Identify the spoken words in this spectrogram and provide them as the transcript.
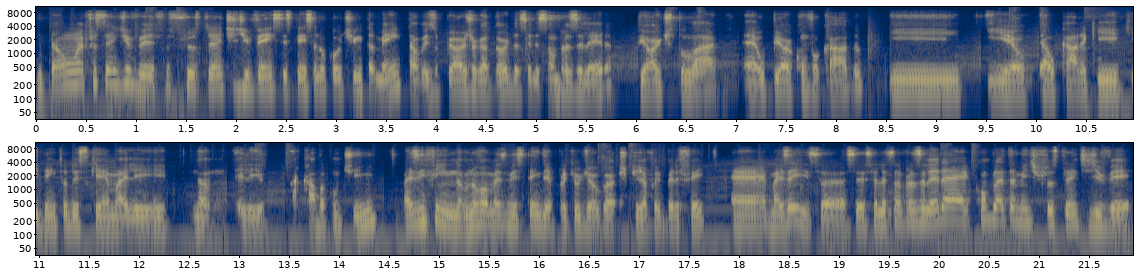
Então é frustrante de ver, frustrante de ver a insistência no Coutinho também, talvez o pior jogador da seleção brasileira, pior titular, é o pior convocado e, e é, o, é o cara que, que dentro do esquema ele não, ele acaba com o time. Mas enfim, não, não vou mais me estender porque o jogo acho que já foi perfeito. É, mas é isso, a seleção brasileira é completamente frustrante de ver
